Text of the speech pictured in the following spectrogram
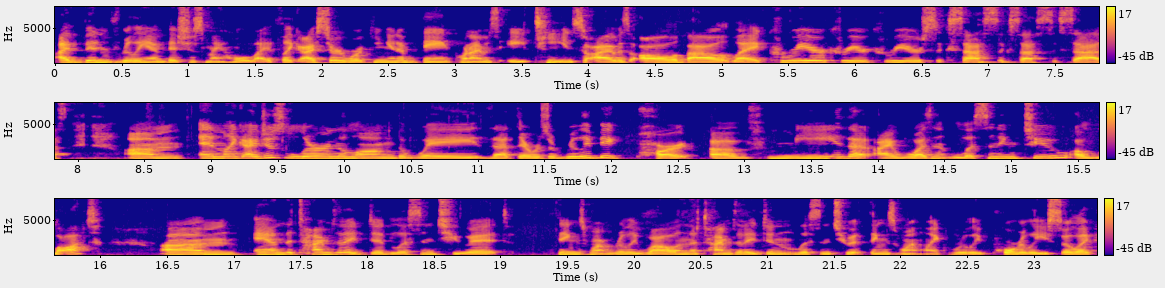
I've been really ambitious my whole life. Like I started working in a bank when I was 18, so I was all about like career, career, career, success, success, success. Um, and like I just learned along the way that there was a really big part of me that I wasn't listening to a lot. Um, and the times that I did listen to it, things went really well and the times that i didn't listen to it things went like really poorly. So like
